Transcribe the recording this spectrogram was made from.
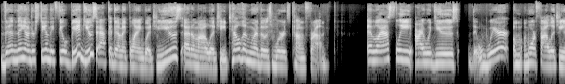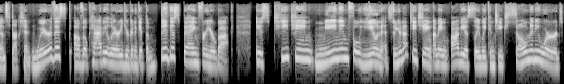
then they understand they feel big. Use academic language, use etymology, tell them where those words come from. And lastly, I would use the, where um, morphology instruction, where this uh, vocabulary you're going to get the biggest bang for your buck is teaching meaningful units. So you're not teaching, I mean, obviously, we can teach so many words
